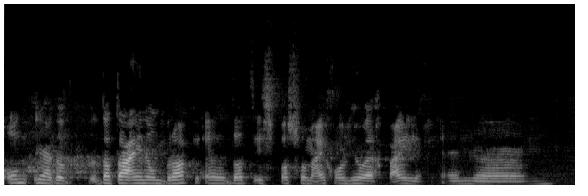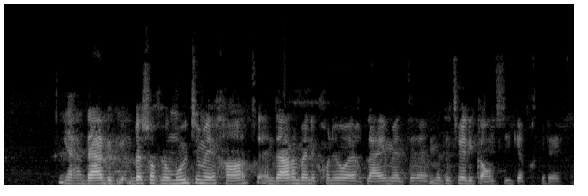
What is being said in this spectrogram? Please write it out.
on, ja, dat, dat daarin ontbrak, uh, dat is pas voor mij gewoon heel erg pijnlijk. En uh, ja, daar heb ik best wel veel moeite mee gehad. En daarom ben ik gewoon heel erg blij met, uh, met de tweede kans die ik heb gekregen.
